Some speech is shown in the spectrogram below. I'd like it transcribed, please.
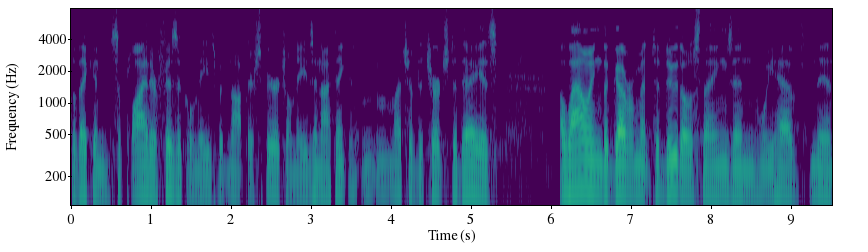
So they can supply their physical needs, but not their spiritual needs. And I think much of the church today is allowing the government to do those things, and we have then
